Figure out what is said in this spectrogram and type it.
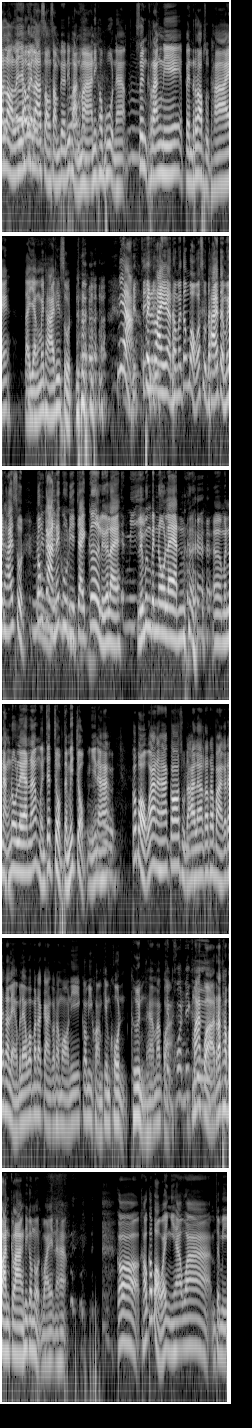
ตลอดระยะเวลา2อสเดือนที่ผ่านมาอันนี้เขาพูดนะฮะซึ่งครั้งนี้เป็นรอบสุดท้าย แต่ยังไม่ท้ายที่สุด เนี่ยผิดที่เป็นไรอะทำไมต้องบอกว่าสุดท้ายแต่ไม่ท้ายสุด ต้องการให้กูดีใจเกอร์หรืออะไรยังมีหรือมึงเป็นโนแลนเออเหมือนหนังโนแลนนะเหมือนจะจบแต่ไม่จบอย่างนี้นะฮะก็บอกว่านะฮะก็สุดท้ายแล้วรัฐบาลก็ได้แถลงไปแล้วว่ามาตรการกทมนี้ก็มีความเข้มข้นขึ้นนะฮะมากกว่าเข้มข้นนี่คือมากกว่ารัฐบาลกลางที่กำหนดไว้นะฮะก็เขาก็บอกไว้อย่างนี้ฮะว่ามันจะมี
